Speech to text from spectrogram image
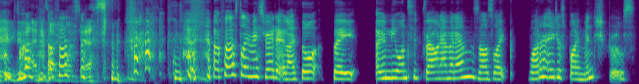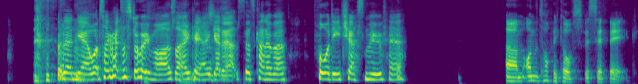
can do Well, that anytime at you want, first- Jess. At first, I misread it, and I thought they only wanted brown M and M's. I was like, why don't they just buy minstrels? But then, yeah, once I read the story more, I was like, okay, I get it. It's that's kind of a 4D chess move here. Um, on the topic of specific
